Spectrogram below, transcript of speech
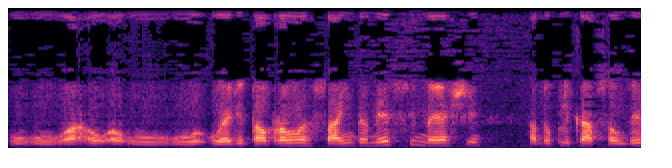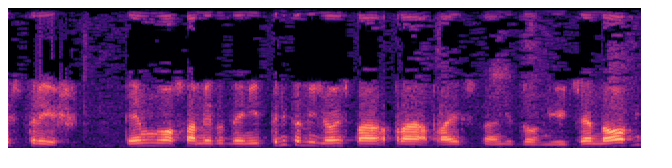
o, o, o, o edital para lançar ainda nesse semestre a duplicação desse trecho. Temos no orçamento do DENI 30 milhões para esse ano de 2019,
